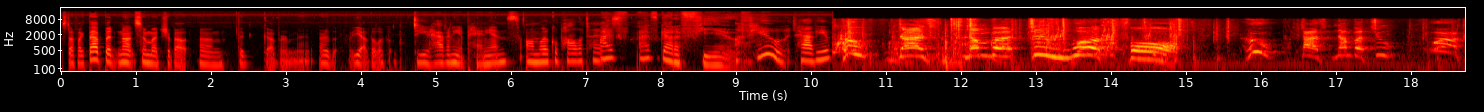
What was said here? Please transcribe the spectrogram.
stuff like that, but not so much about um, the government or the yeah the local. Do you have any opinions on local politics? I've I've got a few. A few, have you? Who does number two work for? Who does number two work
